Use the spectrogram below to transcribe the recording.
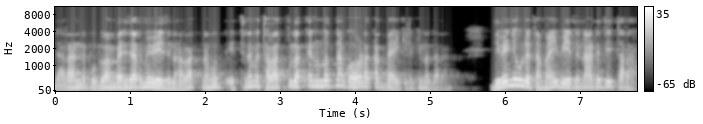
දරන්න පුළුවන් බැරි තරමේ වේදනාවක්. නමුත් එතනම තවත් උලක් ඇනුනොත් නම් කොහොමඩක්වත් බෑ කියලා කියන දරන්න. දෙවෙනි උල තමයි වේදනාටදී තරහ.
